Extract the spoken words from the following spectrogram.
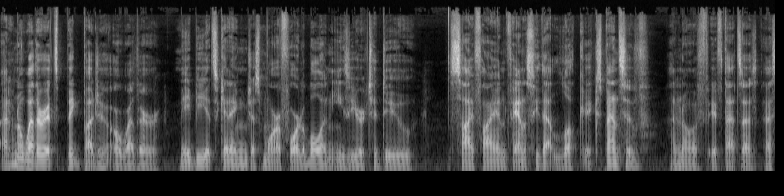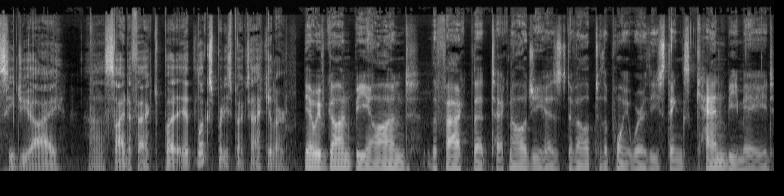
I don't know whether it's big budget or whether maybe it's getting just more affordable and easier to do sci-fi and fantasy that look expensive. I don't know if if that's a, a CGI uh, side effect, but it looks pretty spectacular. Yeah, we've gone beyond the fact that technology has developed to the point where these things can be made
